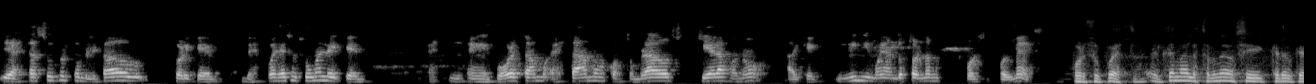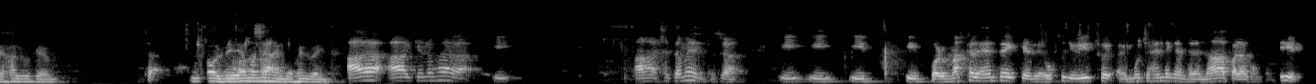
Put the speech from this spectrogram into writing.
y está súper complicado porque después de eso, súmale que en Ecuador estamos, estamos acostumbrados, quieras o no, a que mínimo hayan dos torneos por, por mes. Por supuesto. El tema de los torneos sí creo que es algo que sea, olvidémonos o sea, en el 2020. haga, haga quien los haga y ah, exactamente, o sea, y, y, y, y por más que la gente que le guste el jiu-jitsu, hay mucha gente que entrenaba para competir.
